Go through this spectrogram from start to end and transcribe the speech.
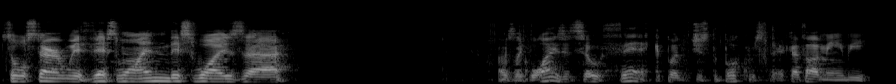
So we'll start with this one. This was, uh, I was like, why is it so thick? But just the book was thick. I thought maybe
